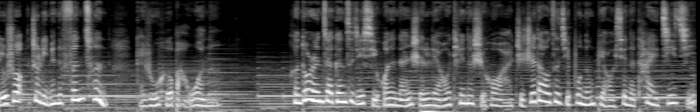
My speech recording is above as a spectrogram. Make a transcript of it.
比如说，这里面的分寸该如何把握呢？很多人在跟自己喜欢的男神聊天的时候啊，只知道自己不能表现得太积极。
